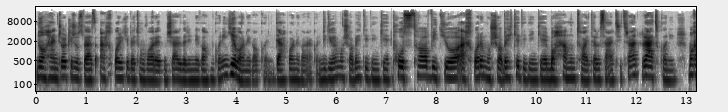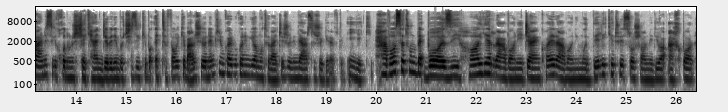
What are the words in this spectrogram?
ناهنجار که جزو از اخباری که بهتون وارد میشه رو دارین نگاه می‌کنین یه بار نگاه کنین ده بار نگاه نکنین. ویدیو مشابه دیدین که پست ها ویدیو اخبار مشابه که دیدین که با همون title و سرتیترن رد کنین. ما قرار نیست که خودمون رو شکنجه بدیم با چیزی که با اتفاقی که براش یا نمی‌تونیم کاری بکنیم یا متوجه شدیم درسش رو گرفتیم. این یکی. حواستون به بازی های روانی جنگ های روانی مدلی که توی سوشال میدیا اخبار.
